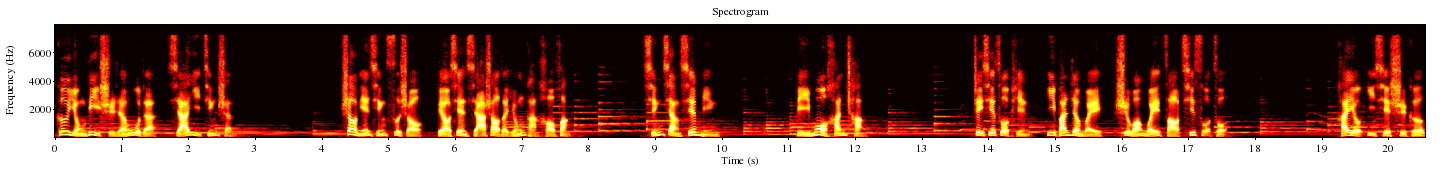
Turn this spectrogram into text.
歌咏历史人物的侠义精神，《少年行四首》表现侠少的勇敢豪放，形象鲜明，笔墨酣畅。这些作品一般认为是王维早期所作。还有一些诗歌，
